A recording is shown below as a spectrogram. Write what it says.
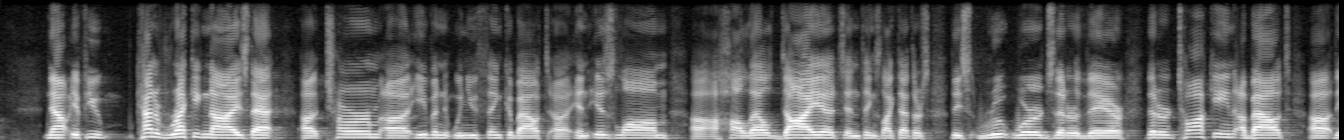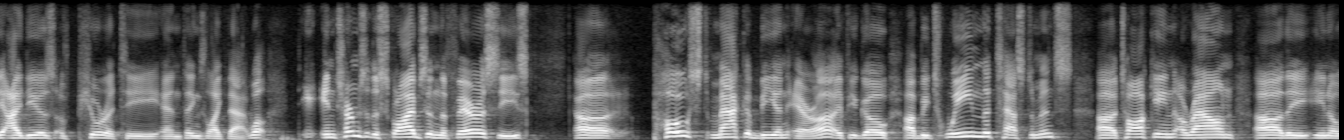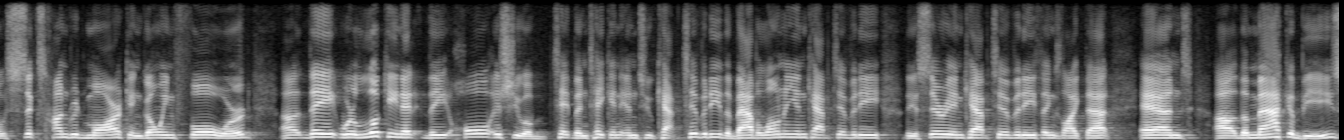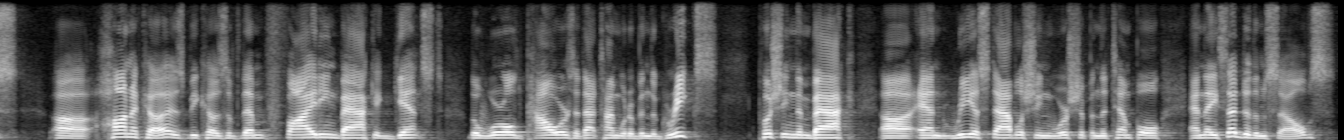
Now, if you kind of recognize that uh, term, uh, even when you think about uh, in Islam, uh, a halal diet and things like that. There's these root words that are there that are talking about uh, the ideas of purity and things like that. Well, in terms of the scribes and the Pharisees, uh, post Maccabean era, if you go uh, between the Testaments, uh, talking around uh, the you know 600 mark and going forward, uh, they were looking at the whole issue of t- been taken into captivity, the Babylonian captivity, the Assyrian captivity, things like that, and uh, the Maccabees. Hanukkah is because of them fighting back against the world powers. At that time would have been the Greeks, pushing them back uh, and reestablishing worship in the temple. And they said to themselves,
